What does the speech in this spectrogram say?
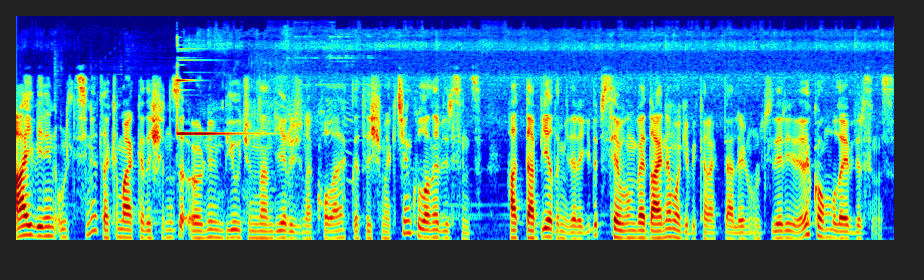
Ivy'nin ultisini takım arkadaşınızı örneğin bir ucundan diğer ucuna kolaylıkla taşımak için kullanabilirsiniz. Hatta bir adım ileri gidip Seven ve Dynamo gibi karakterlerin ultileriyle de kombolayabilirsiniz.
